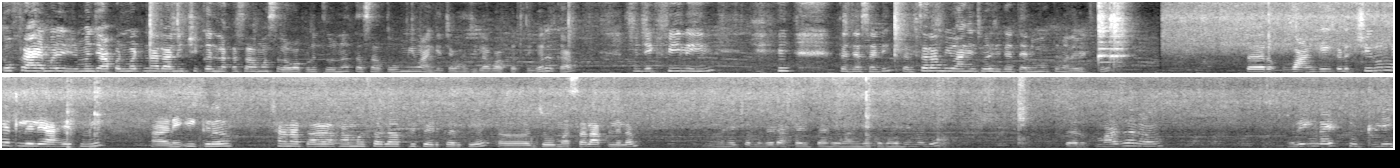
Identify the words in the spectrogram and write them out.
तो फ्राय म्हणजे म्हणजे आपण मटणाला आणि चिकनला कसा मसाला वापरतो ना तसा तो मी वांग्याच्या भाजीला वापरते बरं का. म्हणजे एक फील येईल. त्याच्यासाठी. तर चला मी वांग्याची भाजी करते आणि मग तुम्हाला भेटते. तर वांगे इकडे चिरून घेतलेले आहेत मी. आणि इकडं छान आता हा मसाला प्रिपेअर करते. जो मसाला आपल्याला ह्याच्यामध्ये टाकायचा आहे वांग्याच्या भाजीमध्ये. तर माझं ना रिंग लाइट तुटली.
